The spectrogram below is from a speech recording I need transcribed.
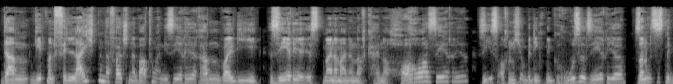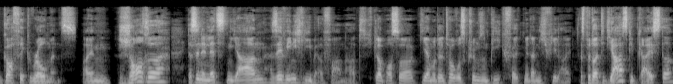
dann geht man vielleicht mit einer falschen Erwartung an die Serie ran, weil die Serie ist meiner Meinung nach keine Horrorserie. Sie ist auch nicht unbedingt eine Gruselserie, sondern es ist eine Gothic Romance. Ein Genre, das in den letzten Jahren sehr wenig Liebe erfahren hat. Ich glaube, außer Guillermo del Toros Crimson Peak fällt mir da nicht viel ein. Das bedeutet, ja, es gibt Geister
